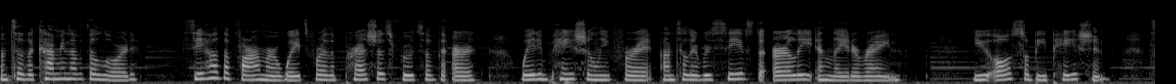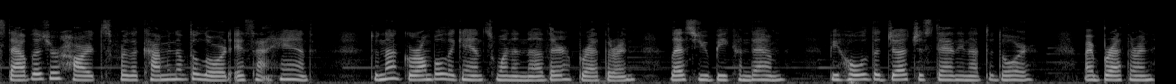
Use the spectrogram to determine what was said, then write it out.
until the coming of the Lord. See how the farmer waits for the precious fruits of the earth, waiting patiently for it until it receives the early and later rain. You also be patient. Establish your hearts, for the coming of the Lord is at hand. Do not grumble against one another, brethren, lest you be condemned. Behold, the judge is standing at the door. My brethren,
